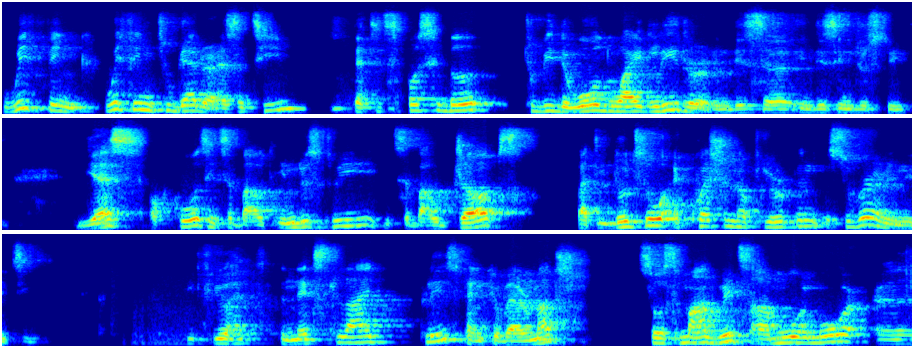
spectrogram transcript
we think, we think together as a team that it's possible to be the worldwide leader in this, uh, in this industry. Yes, of course, it's about industry, it's about jobs, but it's also a question of European sovereignty. If you have the next slide, please. Thank you very much. So smart grids are more and more uh,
